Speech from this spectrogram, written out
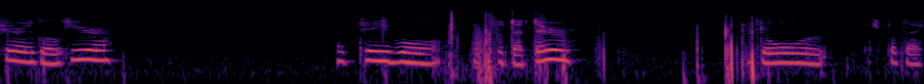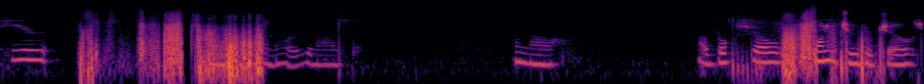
Chairs go here. A table, put that there. Door, let's put that here. Unorganized. Oh no. A bookshelf, 22 bookshelves.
